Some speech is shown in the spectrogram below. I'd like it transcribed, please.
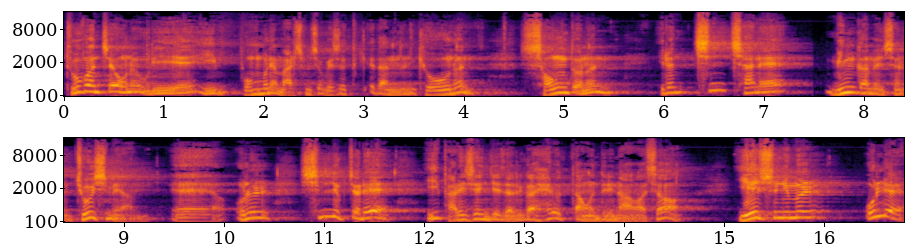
두 번째 오늘 우리의 이 본문의 말씀 속에서 깨닫는 교훈은 성도는 이런 칭찬에 민감해서는 조심해야 합니다. 예. 오늘 16절에 이 바리새인 제자들과 헤롯 당원들이 나와서 예수님을 올려요.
